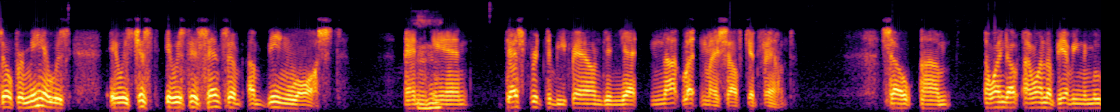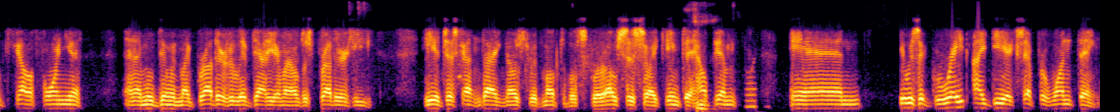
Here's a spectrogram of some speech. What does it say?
so for me it was it was just it was this sense of, of being lost and Mhm. and desperate to be found and yet not letting myself get found. So um I wound up I wound up having to move to California and I moved in with my brother who lived out here, my oldest brother. He he had just gotten diagnosed with multiple sclerosis, so I came to help him and it was a great idea except for one thing.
